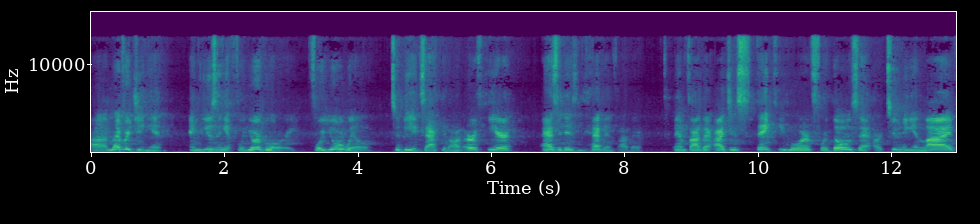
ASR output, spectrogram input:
uh, leveraging it and using it for your glory, for your will to be exacted on earth here as it is in heaven, Father. And Father, I just thank you, Lord, for those that are tuning in live,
